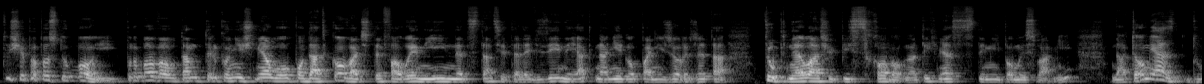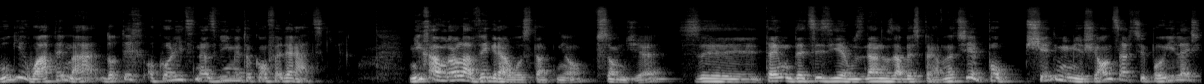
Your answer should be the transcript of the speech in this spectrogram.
Tu się po prostu boi. Próbował tam tylko nieśmiało opodatkować TVN i inne stacje telewizyjne, jak na niego pani Żorżeta tupnęła się, PiS schował natychmiast z tymi pomysłami. Natomiast długie łapy ma do tych okolic, nazwijmy to konfederackich. Michał Rola wygrał ostatnio w sądzie. Z, tę decyzję uznano za bezprawną. Czy po siedmiu miesiącach, czy po ileś,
